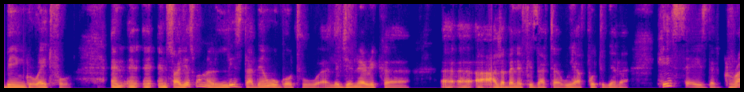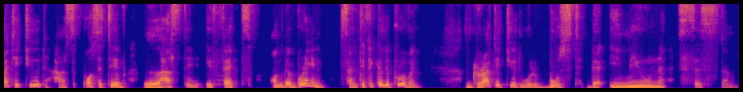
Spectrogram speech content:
being grateful. And, and, and so, I just want to list that, then we'll go to uh, the generic. Uh, other benefits that uh, we have put together. He says that gratitude has positive, lasting effects on the brain, scientifically proven. Gratitude will boost the immune system.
